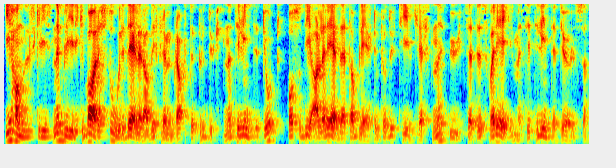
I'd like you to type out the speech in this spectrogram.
I handelskrisene blir ikke bare store deler av de frembrakte produktene tilintetgjort, også de allerede etablerte produktivkreftene utsettes for regelmessig tilintetgjørelse.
